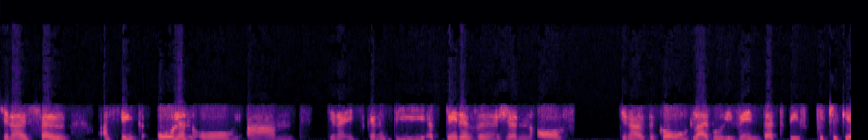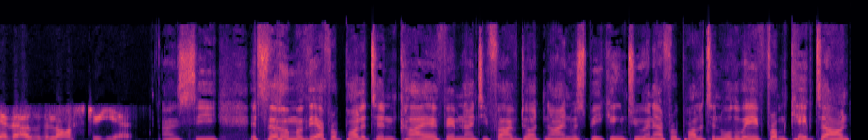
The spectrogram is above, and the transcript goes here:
you know, so I think all in all, um, you know, it's going to be a better version of, you know, the gold label event that we've put together over the last two years. I see. It's the home of the Afropolitan, Kaya FM 95.9. We're speaking to an Afropolitan all the way from Cape Town,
